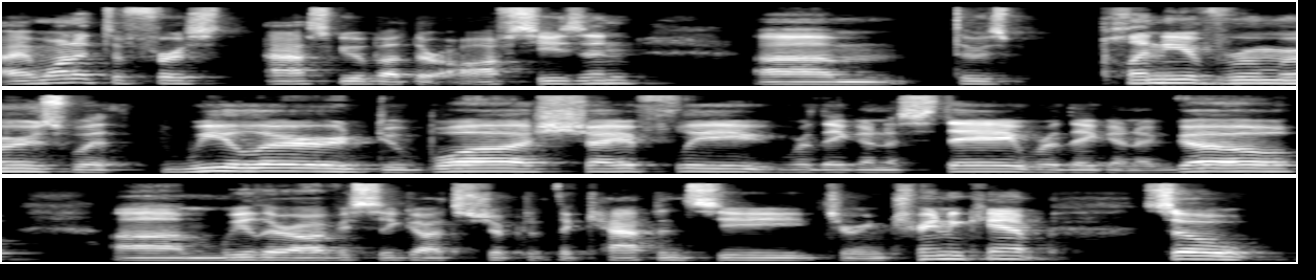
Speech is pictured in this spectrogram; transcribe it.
I wanted to first ask you about their off season. Um, there's plenty of rumors with Wheeler, Dubois, Scheifele. Were they going to stay? Were they going to go? Um, Wheeler obviously got stripped of the captaincy during training camp. So,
